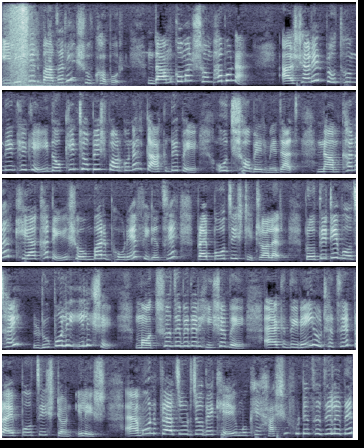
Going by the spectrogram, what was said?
ইলিশের বাজারে সুখবর। দাম কমার সম্ভাবনা? আষাঢ়ের প্রথম দিন থেকেই দক্ষিণ চব্বিশ পরগনার কাকদ্বীপে উৎসবের মেজাজ। নামখানার খেয়াঘাটে সোমবার ভোরে ফিরেছে প্রায় পঁচিশটি ট্রলার। প্রতিটি বোঝাই রূপলি ইলিশে। মৎস্যজীবীদের হিসেবে একদিনেই উঠেছে প্রায় পঁচিশ টন ইলিশ। এমন প্রাচুর্য দেখে মুখে হাসি ফুটেছে জেলেদের।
